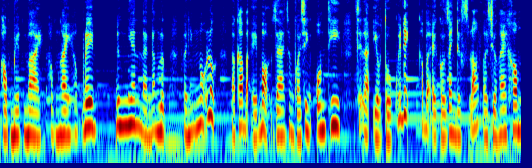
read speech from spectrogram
học miệt mài, học ngày, học đêm. Đương nhiên là năng lực và những nỗ lực mà các bạn ấy bỏ ra trong quá trình ôn thi sẽ là yếu tố quyết định các bạn ấy có giành được slot vào trường hay không.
